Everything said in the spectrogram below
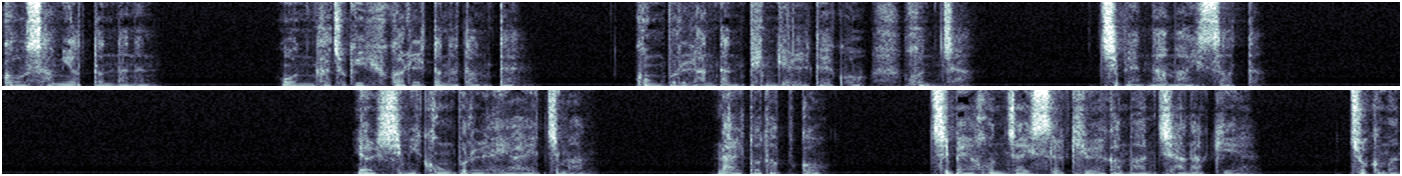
고3이었던 나는 온 가족이 휴가를 떠나던 때 공부를 한다는 핑계를 대고 혼자 집에 남아 있었다. 열심히 공부를 해야 했지만 날도 덥고 집에 혼자 있을 기회가 많지 않았기에 조금은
